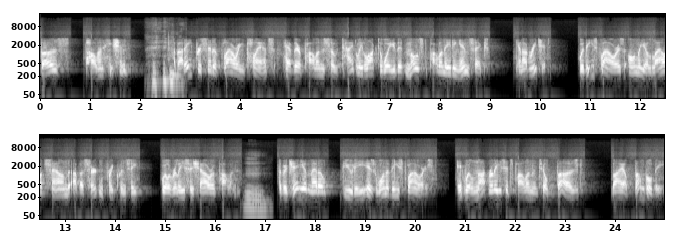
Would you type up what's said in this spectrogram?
buzz pollination? About 8% of flowering plants have their pollen so tightly locked away that most pollinating insects cannot reach it. With these flowers, only a loud sound of a certain frequency will release a shower of pollen. Mm. The Virginia Meadow Beauty is one of these flowers. It will not release its pollen until buzzed by a bumblebee.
